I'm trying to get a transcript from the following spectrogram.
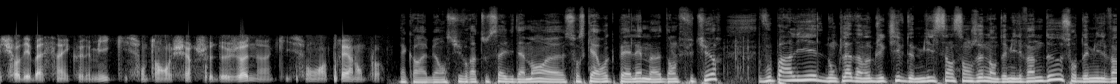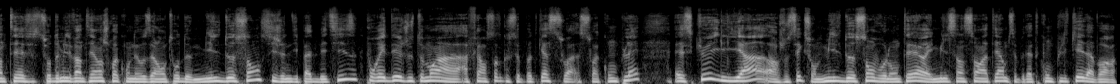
sur des bassins économiques qui sont en recherche de jeunes qui sont prêts à l'emploi. D'accord, et eh bien on suivra tout ça évidemment sur Skyrock PLM dans le futur. Vous parliez donc là d'un objectif de 1500 jeunes en 2022. Sur, 2021, sur 2021, je crois qu'on est aux alentours de 1200, si je ne dis pas de bêtises. Pour aider justement à, faire en sorte que ce podcast soit, soit complet, est-ce qu'il y a, alors je sais que sur 1200 volontaires et 1500 à terme, c'est peut-être compliqué d'avoir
